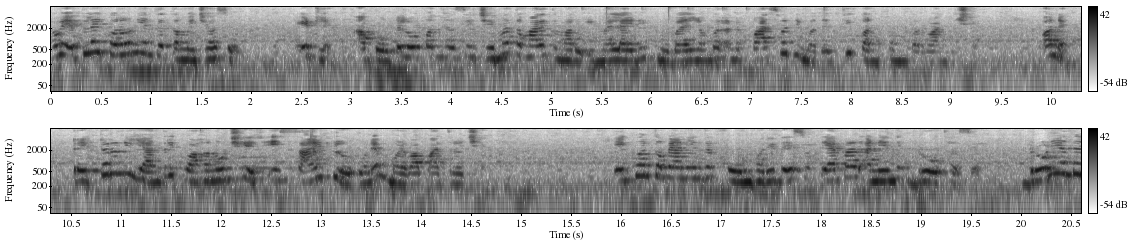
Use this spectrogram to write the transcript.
હવે એપ્લાય કરોની અંદર તમે જશો એટલે આ પોર્ટલ ઓપન થશે, જેમાં તમારે તમારું ઈમેલ આઈડી મોબાઈલ નંબર અને પાસવર્ડની મદદથી કન્ફર્મ કરવાનું છે. અને ટ્રેક્ટર અને યાંત્રિક વાહનો છે એ સાઠ લોકોને મળવાપાત્ર છે. એકવાર તમે આની અંદર ફોર્મ ભરી દેશો, ત્યારબાદ આની અંદર ડ્રો થશે. ડ્રોની અંદર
